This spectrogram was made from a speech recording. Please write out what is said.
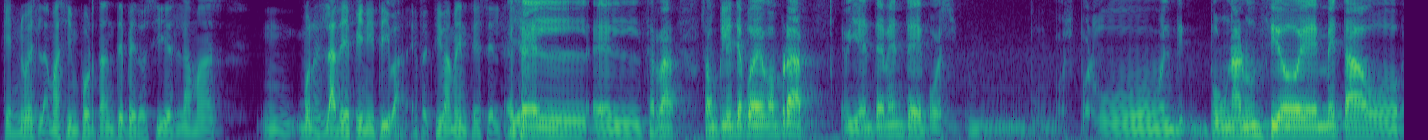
que no es la más importante, pero sí es la más bueno, es la definitiva, efectivamente, es el Es el, cerrar. O sea, un cliente puede comprar, evidentemente, pues, pues por, un, por un anuncio en Meta o,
